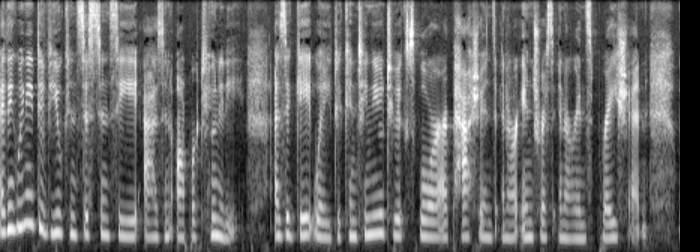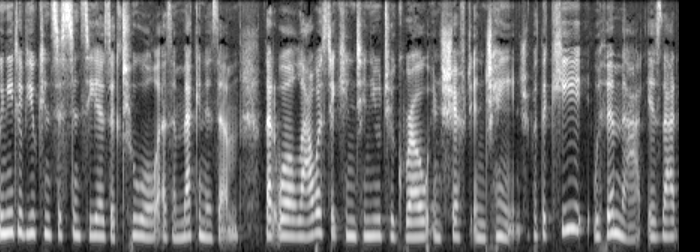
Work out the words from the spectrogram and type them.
I think we need to view consistency as an opportunity, as a gateway to continue to explore our passions and our interests and our inspiration. We need to view consistency as a tool, as a mechanism that will allow us to continue to grow and shift and change. But the key within that is that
